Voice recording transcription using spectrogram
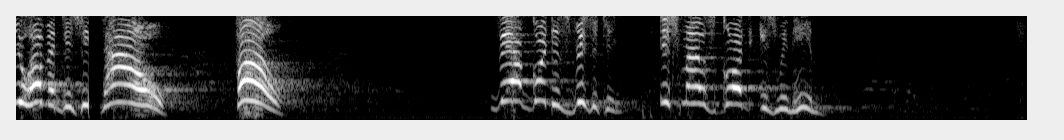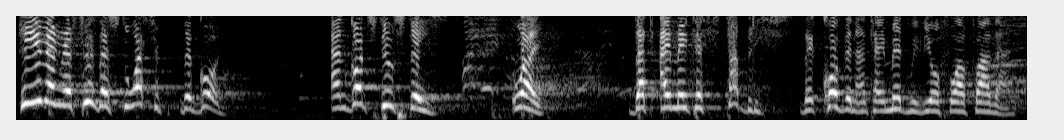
You have a disease. How? How? There, God is visiting. Ishmael's God is with him. He even refuses to worship the God. And God still stays. Why? That I might establish the covenant I made with your forefathers.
